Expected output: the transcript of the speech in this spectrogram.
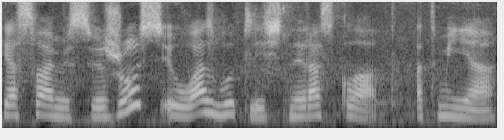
Я с вами свяжусь, и у вас будет личный расклад от меня.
